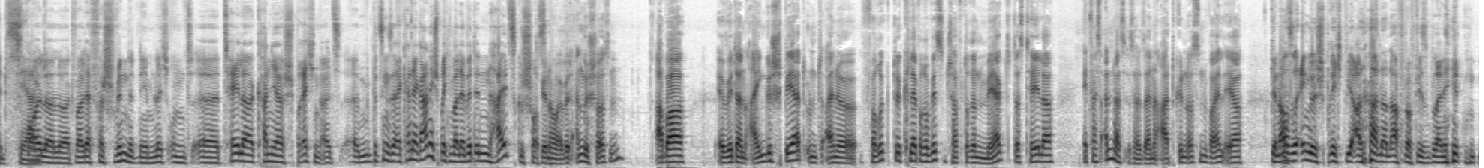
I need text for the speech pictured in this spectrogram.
entfernt. Spoiler Alert, weil der verschwindet nämlich und äh, Taylor kann ja sprechen als, ähm, beziehungsweise er kann ja gar nicht sprechen, weil er wird in den Hals geschossen. Genau, er wird angeschossen, aber er wird dann eingesperrt und eine verrückte, clevere Wissenschaftlerin merkt, dass Taylor etwas anders ist als seine Artgenossen, weil er Genauso Englisch spricht wie alle anderen Affen auf diesem Planeten.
